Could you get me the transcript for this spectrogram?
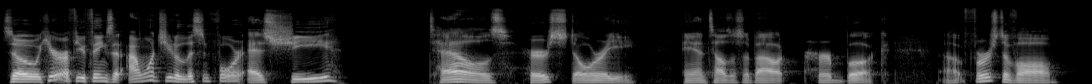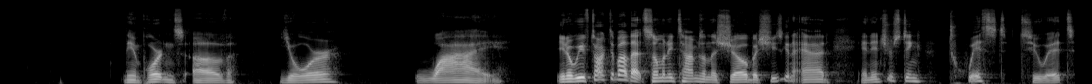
So, here are a few things that I want you to listen for as she tells her story and tells us about her book. Uh, first of all, the importance of your why. You know, we've talked about that so many times on the show, but she's going to add an interesting twist to it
